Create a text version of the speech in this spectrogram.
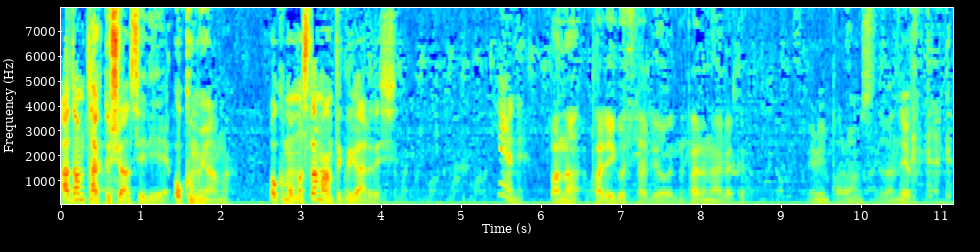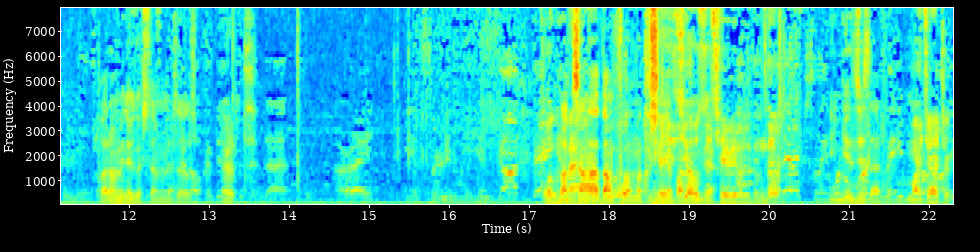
Adam taktı şu an CD'ye. Okumuyor ama. Okumaması da mantıklı kardeş. Yani. Bana parayı göster diyor. Para ne alaka? Ne bileyim para var mı sizde? Bende yok. Para mı video göstermemiz lazım? Evet. Oğlum Baksana ben- adam formatı şey İngilizce yapamam olsa diyor. çevirirdim de İngilizce zaten. Macarca on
